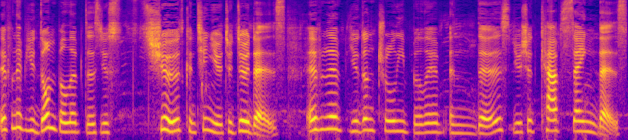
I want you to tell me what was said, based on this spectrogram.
Even if you don't believe this, you should continue to do this. Even if you don't truly believe in this, you should keep saying this.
